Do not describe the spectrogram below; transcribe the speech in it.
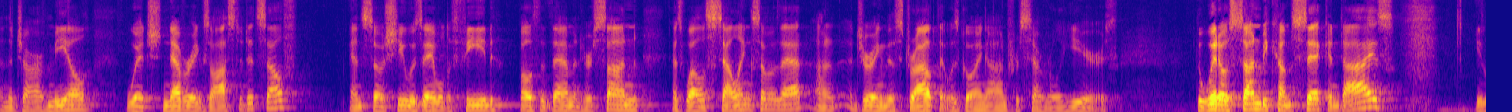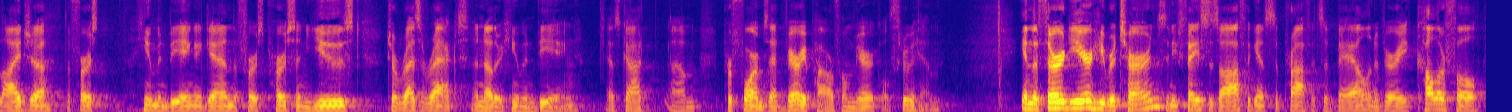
and the jar of meal, which never exhausted itself. And so she was able to feed both of them and her son, as well as selling some of that on, during this drought that was going on for several years. The widow's son becomes sick and dies. Elijah, the first human being, again, the first person used to resurrect another human being, as God um, performs that very powerful miracle through him. In the third year, he returns and he faces off against the prophets of Baal in a very colorful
